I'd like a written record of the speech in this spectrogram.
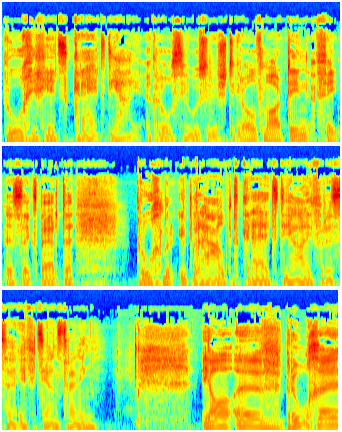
brauche ich jetzt Geräte die eine grosse Ausrüstung. Rolf Martin, Fitnessexperte, braucht man überhaupt Geräte die für ein äh, Effizienztraining? Ja, äh, brauchen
